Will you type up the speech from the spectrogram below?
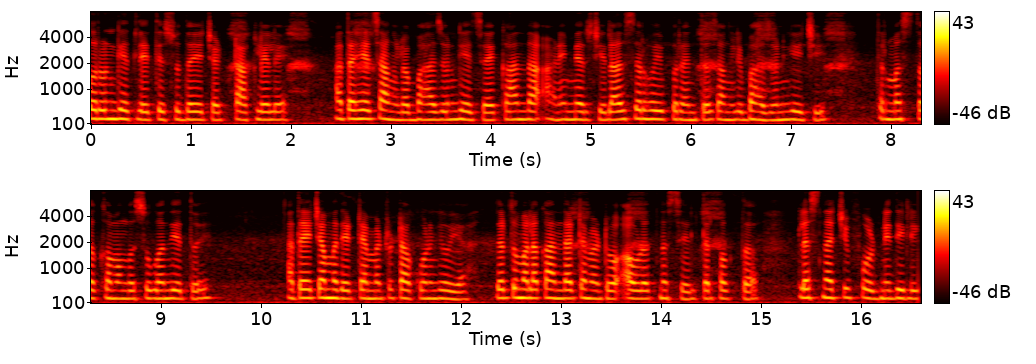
करून घेतले ते सुद्धा याच्यात टाकलेलं. आहे आता हे चांगलं भाजून घ्यायचं आहे. कांदा आणि मिरची लालसर होईपर्यंत चांगली भाजून घ्यायची. तर मस्त खमंग सुगंध येतो आहे आता याच्यामध्ये टमॅटो टाकून घेऊया. जर तुम्हाला कांदा टमॅटो आवडत नसेल तर फक्त लसणाची फोडणी दिली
